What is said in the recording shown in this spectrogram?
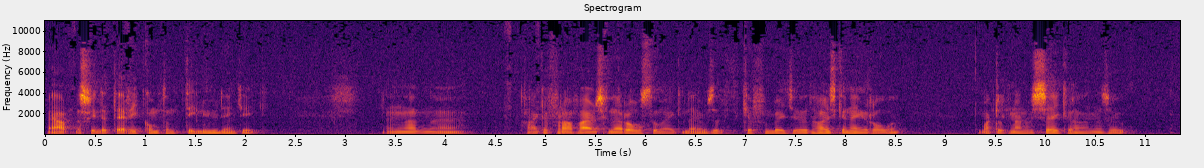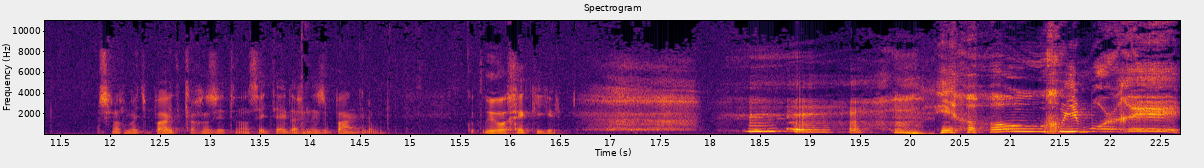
Ja, misschien dat Terry komt om 10 uur, denk ik. En dan uh, ga ik vragen of hij misschien een rolstoel mee kan nemen, zodat ik even een beetje het huis kan heen rollen. Makkelijk naar de wc gaan en zo. Ik nog een beetje buiten kan gaan zitten, dan zit ik de hele dag in deze bank en dan word ik nu wel gek hier. Yo, goedemorgen!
